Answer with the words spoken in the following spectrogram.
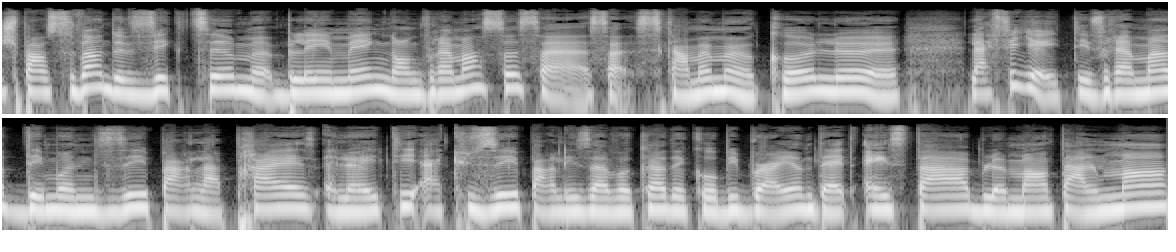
je parle souvent de victim blaming, donc vraiment ça, ça, c'est quand même un cas. Là. La fille a été vraiment démonisée par la presse. Elle a été accusée par les avocats de Kobe Bryant d'être instable mentalement,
